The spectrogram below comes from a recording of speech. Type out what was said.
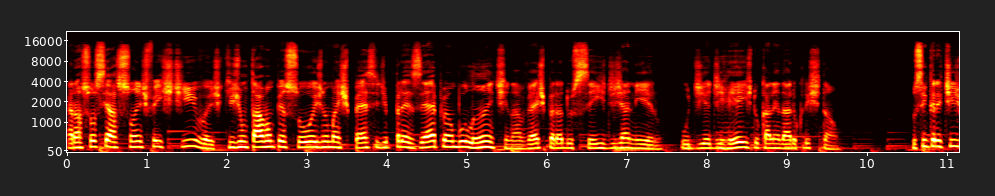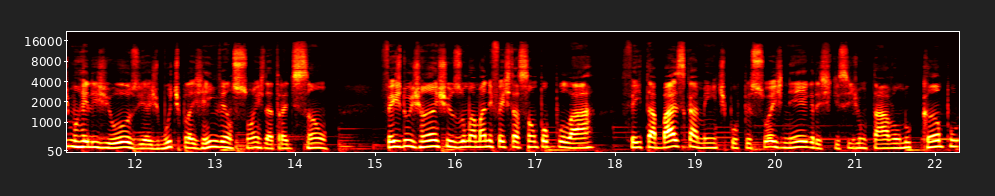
eram associações festivas que juntavam pessoas numa espécie de presépio ambulante na véspera do 6 de janeiro, o dia de reis do calendário cristão. O sincretismo religioso e as múltiplas reinvenções da tradição fez dos ranchos uma manifestação popular feita basicamente por pessoas negras que se juntavam no campo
